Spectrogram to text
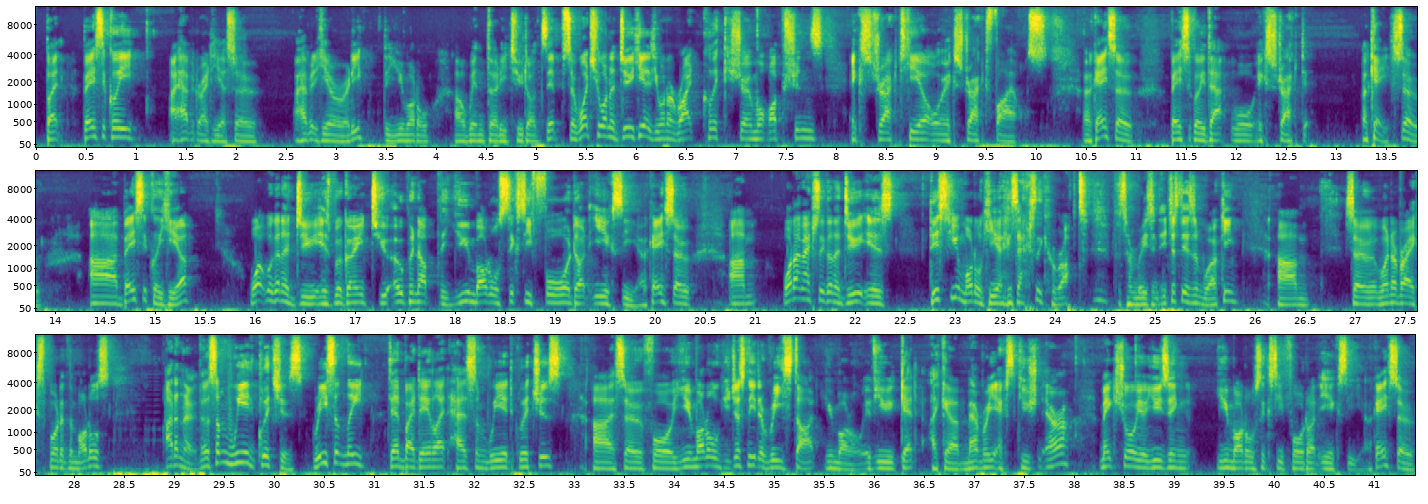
But basically, I have it right here. So I have it here already, the UModel uh, win32.zip. So what you want to do here is you want to right click, show more options, extract here or extract files. Okay, so basically that will extract it. Okay, so uh, basically here, what we're going to do is we're going to open up the umodel64.exe. Okay, so um, what I'm actually going to do is this UModel here is actually corrupt for some reason. It just isn't working. Um, so whenever I exported the models, I don't know. There's some weird glitches. Recently, Dead by Daylight has some weird glitches. Uh, so for UModel, you just need to restart UModel. If you get like a memory execution error, make sure you're using umodel64.exe. Okay, so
